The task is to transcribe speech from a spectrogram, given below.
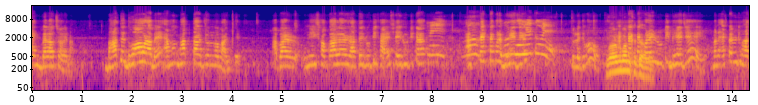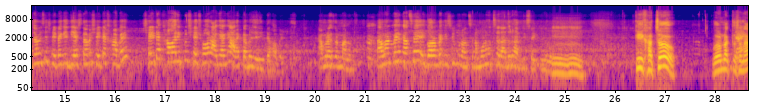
এক বেলাও চলে না। ভাতে ধোয়া ওড়াবে এমন ভাত তার জন্য লাগবে। আবার উনি সকাল আর রাতে রুটি খায় সেই রুটিটা একটা একটা করে ভেজে তুলে দিব। গরম গরম খেতে হবে। রুটি ভেজে মানে একটা রুটি ভাজা হয়েছে সেটাকে দিয়ে আসতে হবে সেইটা খাবে সেইটা খাওয়ার একটু শেষ হওয়ার আগে আগে আরেকটা ভেজে দিতে হবে। একজন মানুষ। আমার মেয়ের কাছে এই গরমটা কিছুই মনে হচ্ছে না মনে হচ্ছে দাদুর হাত হুম কি খাচ্ছো? গরম লাগতেছে না?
